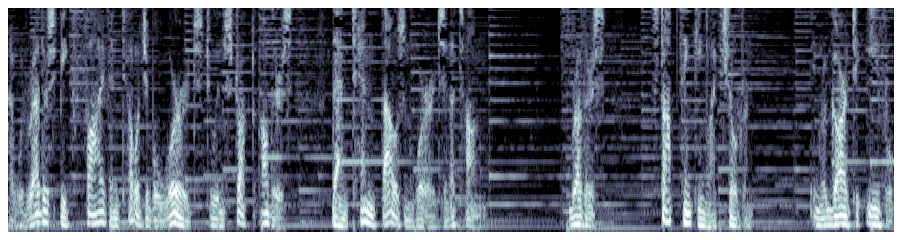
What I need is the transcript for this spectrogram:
I would rather speak five intelligible words to instruct others than 10,000 words in a tongue. Brothers, stop thinking like children. In regard to evil,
